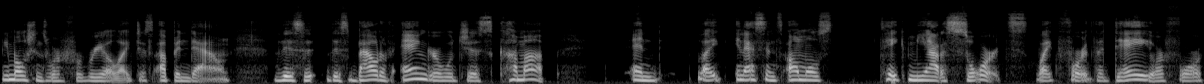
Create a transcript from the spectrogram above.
the emotions were for real, like just up and down. This this bout of anger would just come up and like in essence almost take me out of sorts like for the day or for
